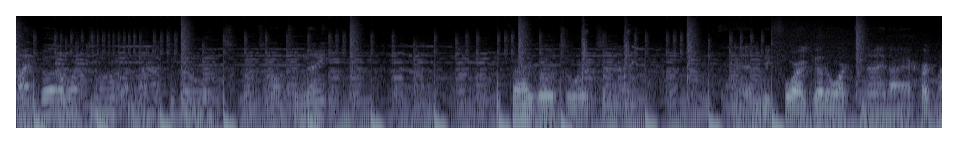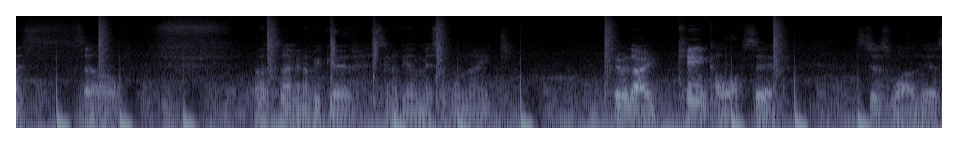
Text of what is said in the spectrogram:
might go to work tomorrow. I might have to go to work. Tomorrow, tonight. If I go to work tonight, and before I go to work tonight, I hurt myself. Oh, it's not gonna be good. It's gonna be a one night. Even though I can call off sick, it's just while this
